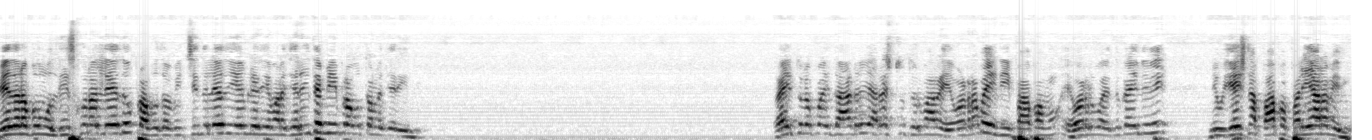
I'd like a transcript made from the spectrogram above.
పేదల భూములు తీసుకున్నది లేదు ప్రభుత్వం ఇచ్చింది లేదు ఏం లేదు. ఏమైనా జరిగితే మీ ప్రభుత్వంలో జరిగింది. రైతులపై దాడి అరెస్టు దుర్మార్గం. ఎవడరా నీ పాపము? ఎవరు? ఎందుకైంది నువ్వు చేసిన పాప పరిహారం ఇది.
